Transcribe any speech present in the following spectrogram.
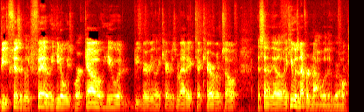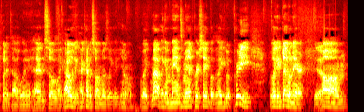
be physically fit. Like he'd always work out. He would be very like charismatic, take care of himself. This and the other. Like he was never not with a girl. Put it that way. And so like I was, I kind of saw him as like a you know like not like a man's man per se, but like pretty like a debonair. Yeah. Um,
